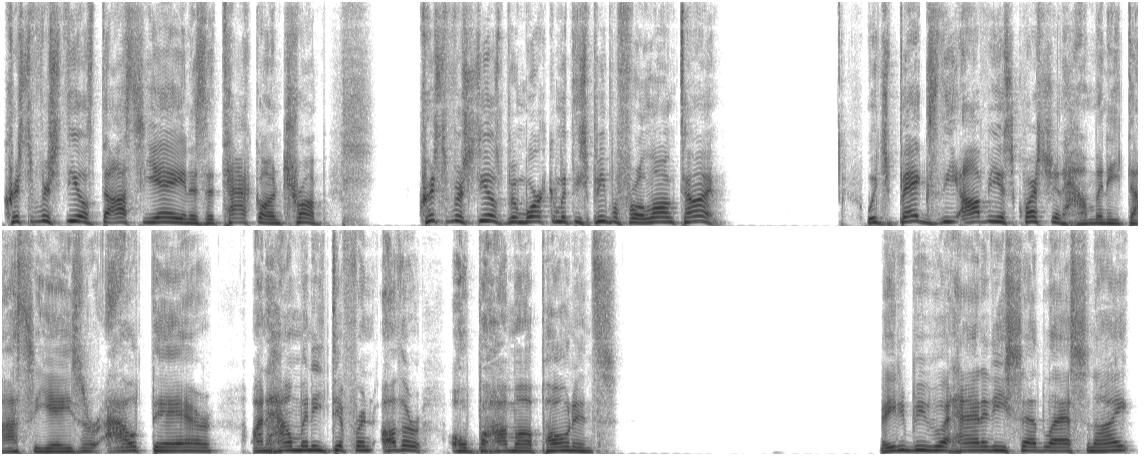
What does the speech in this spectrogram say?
Christopher Steele's dossier and his attack on Trump. Christopher Steele's been working with these people for a long time, which begs the obvious question how many dossiers are out there on how many different other Obama opponents? Maybe what Hannity said last night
